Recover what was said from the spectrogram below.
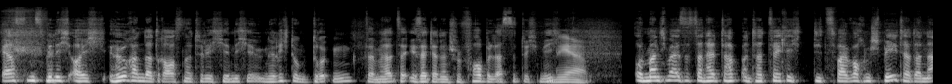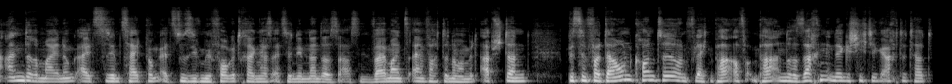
erstens will ich euch Hörern da draußen natürlich hier nicht in irgendeine Richtung drücken. Dann Ihr seid ja dann schon vorbelastet durch mich. Ja. Und manchmal ist es dann halt, hat man tatsächlich die zwei Wochen später dann eine andere Meinung als zu dem Zeitpunkt, als du sie mir vorgetragen hast, als wir nebeneinander saßen. Weil man es einfach dann nochmal mit Abstand bisschen verdauen konnte und vielleicht ein paar, auf ein paar andere Sachen in der Geschichte geachtet hat.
